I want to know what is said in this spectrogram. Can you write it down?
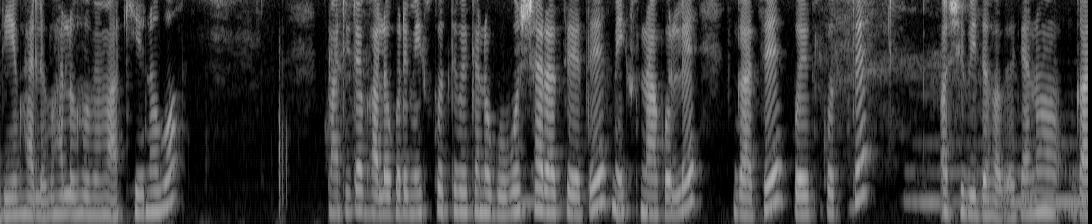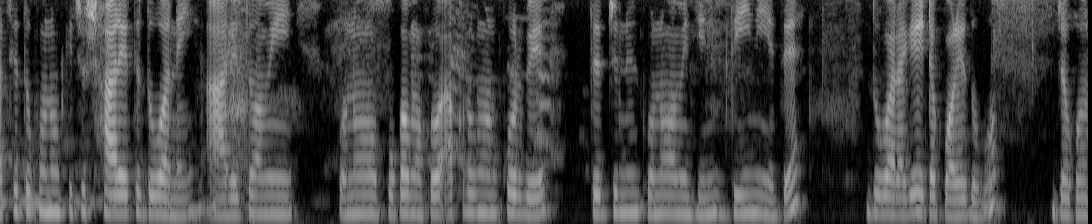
দিয়ে ভালো, ভালোভাবে মাখিয়ে নেব। মাটিটা ভালো করে মিক্স করতে হবে, কেন গোবর সার আছে এতে। মিক্স না করলে গাছে প্রয়োগ করতে অসুবিধা হবে। কেন গাছে তো কোনো কিছু সার এতে দেওয়া নেই। আর এতে আমি কোনো পোকামাকড় আক্রমণ করবে, এর জন্য কোনো আমি জিনিস দিইনি এতে। দেওয়ার আগে এটা পরে দেবো। যখন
